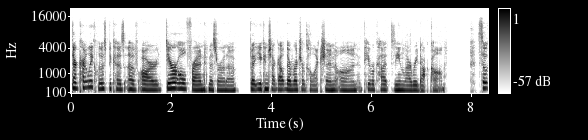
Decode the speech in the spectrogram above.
They're currently closed because of our dear old friend, Ms. Rona, but you can check out their retro collection on papercutzinelibrary.com. So,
